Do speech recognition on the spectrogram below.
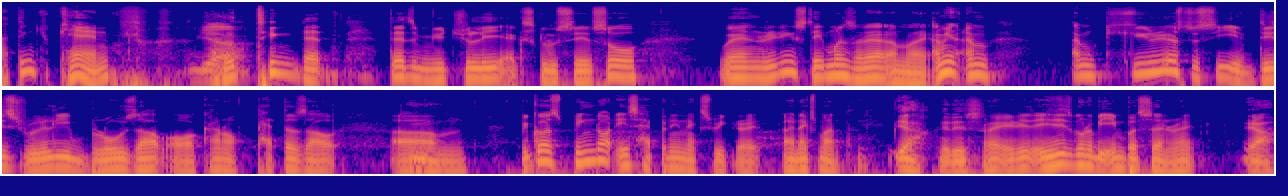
I think you can. I don't think that that's mutually exclusive. So when reading statements like that, I'm like, I mean, I'm I'm curious to see if this really blows up or kind of patters out. Um, because Pink Dot is happening next week, right? Uh, next month, yeah, it is. right? It is it is going to be in person, right? Yeah,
